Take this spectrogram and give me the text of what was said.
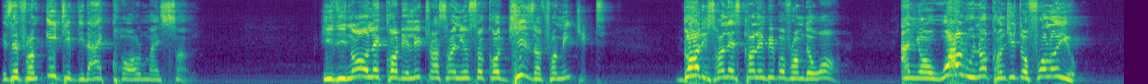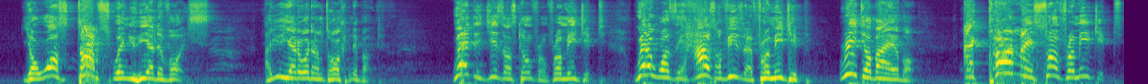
He said, From Egypt did I call my son. He did not only call the literal son, he also called Jesus from Egypt. God is always calling people from the world. And your world will not continue to follow you. Your world stops when you hear the voice. Are you hearing what I'm talking about? Where did Jesus come from? From Egypt. Where was the house of Israel? From Egypt. Read your Bible. I call my son from Egypt.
